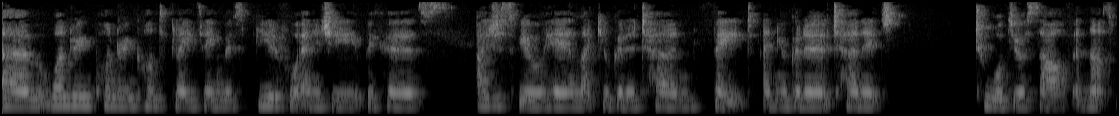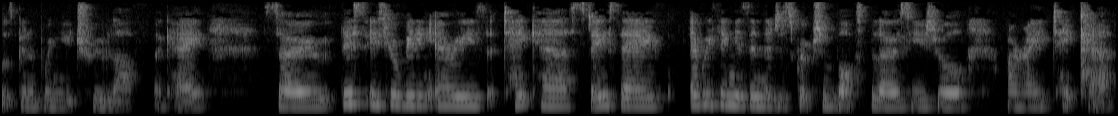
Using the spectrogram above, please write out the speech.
Um, wondering, pondering, contemplating this beautiful energy because I just feel here like you're going to turn fate and you're going to turn it towards yourself, and that's what's going to bring you true love. Okay. So, this is your reading, Aries. Take care, stay safe. Everything is in the description box below as usual. All right, take care.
